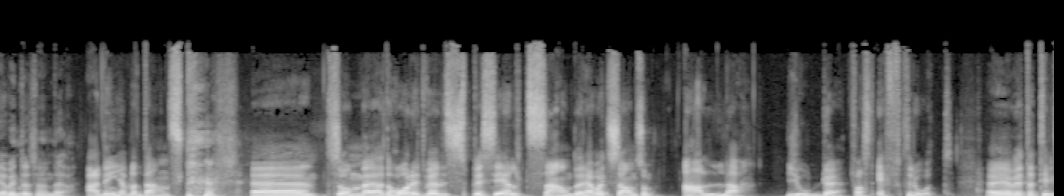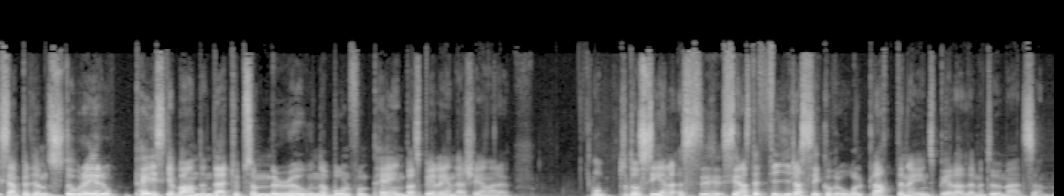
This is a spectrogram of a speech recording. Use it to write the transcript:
Jag vet inte ens vem det är. Ja, det är en jävla dansk. eh, som eh, det har ett väldigt speciellt sound. Och det här var ett sound som alla gjorde, fast efteråt. Eh, jag vet att till exempel de stora europeiska banden där, typ som Maroon och Born from Pain, bara spelade in där senare. Och de sena, se- senaste fyra Sick of All-plattorna är inspelade med Tube Madsen.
